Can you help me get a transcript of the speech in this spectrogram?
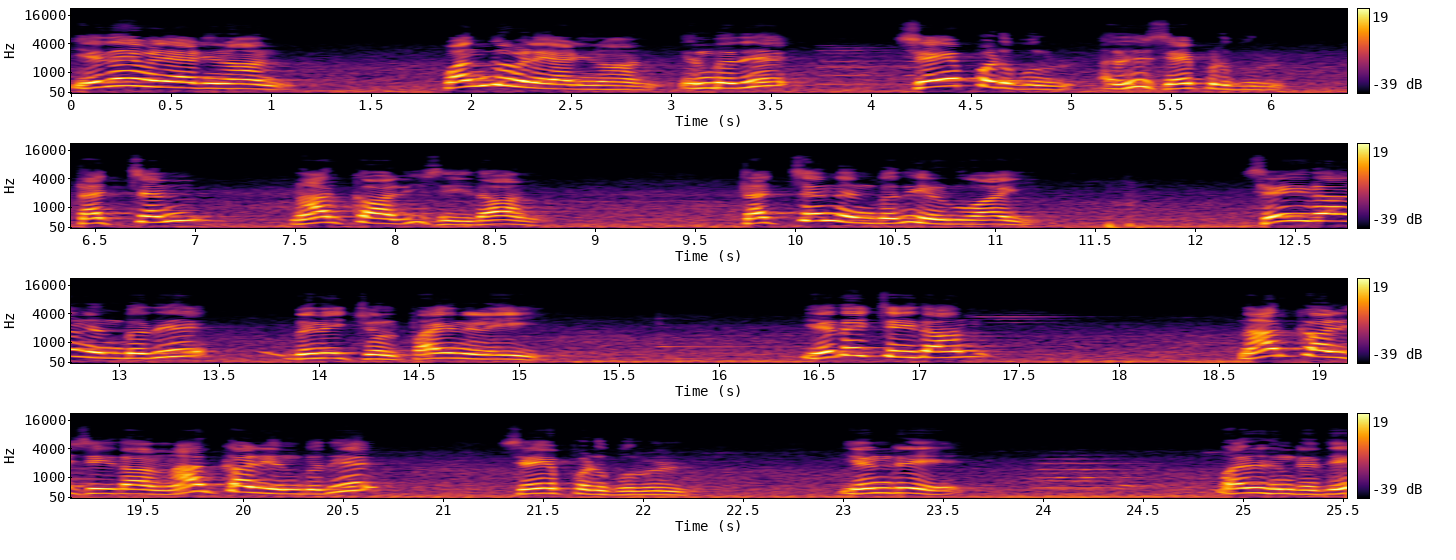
எதை விளையாடினான்? பந்து விளையாடினான் என்பது செய்யப்படு பொருள் அது செய்யப்படு பொருள். தச்சன் நாற்காலி செய்தான். தச்சன் என்பது எழுவாய். செய்தான் என்பது வினைச்சொல் பயனிலை. எதை செய்தான்? நாற்காலி செய்தான். நாற்காலி என்பது செய்யப்படு பொருள் என்று வருகின்றது.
